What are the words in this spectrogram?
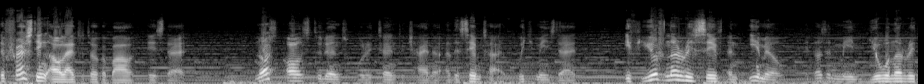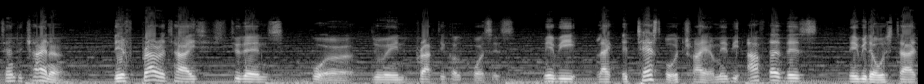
The first thing I would like to talk about is that not all students will return to China at the same time, which means that if you have not received an email, it doesn't mean you will not return to China. They've prioritized students who are doing practical courses, maybe like a test or a trial. Maybe after this, maybe they will start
